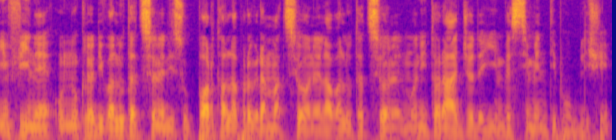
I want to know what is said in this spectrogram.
Infine, un nucleo di valutazione di supporto alla programmazione, la valutazione e il monitoraggio degli investimenti pubblici.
